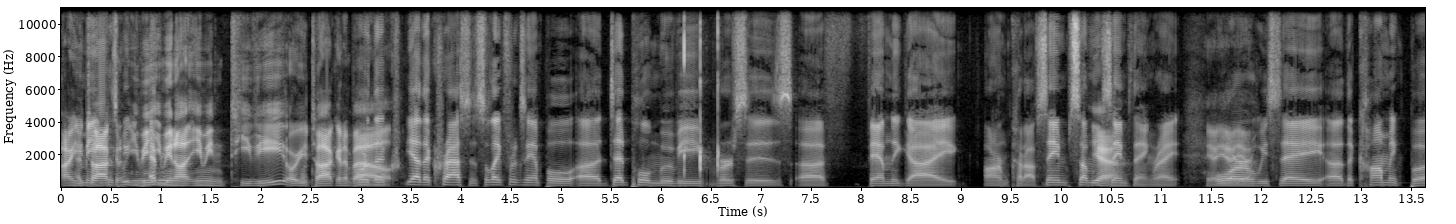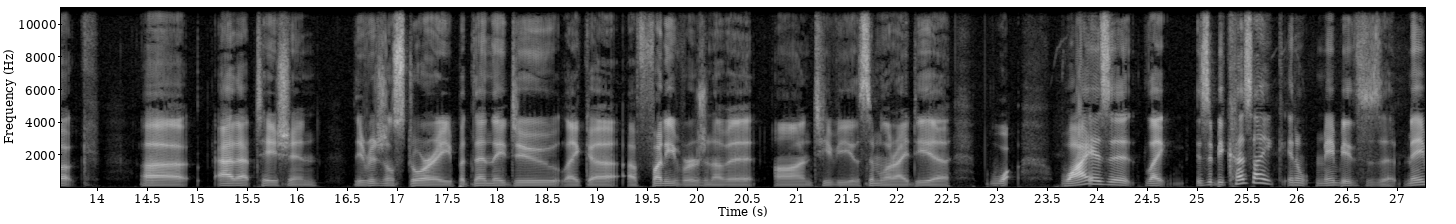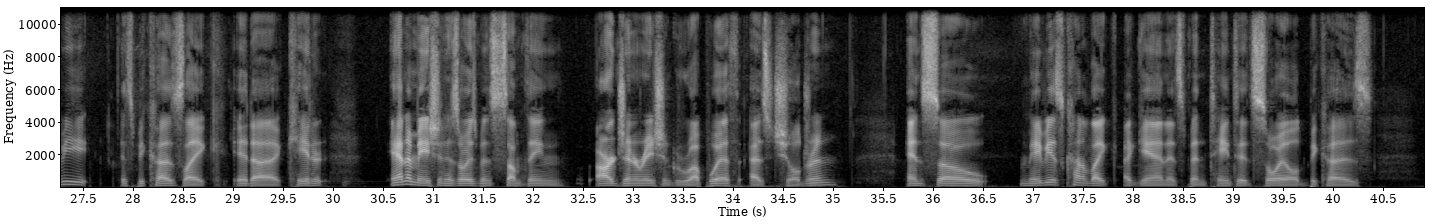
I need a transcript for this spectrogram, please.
Are you mean, 'cause talking? we- you mean every- you mean on you mean TV, or are you talking about? the yeah the crassness. So like for example, uh, Deadpool movie versus uh, Family Guy arm cut off. Same some Yeah. same thing, right? Yeah, yeah, or yeah. we say uh, the comic book uh, adaptation, the original story, but then they do like a, a funny version of it on TV, a similar idea. Wh- why is it like? Is it because like you know maybe this is it? Maybe it's because like it uh catered. Animation has always been something our generation grew up with as children, and so maybe it's kind of like again it's been tainted, soiled because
